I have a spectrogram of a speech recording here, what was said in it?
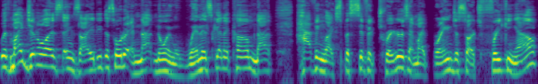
with my generalized anxiety disorder and not knowing when it's gonna come, not having like specific triggers and my brain just starts freaking out,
